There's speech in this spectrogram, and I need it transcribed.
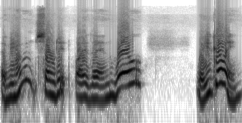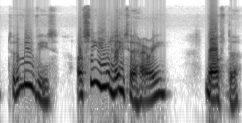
If you haven't sold it by then, well, where are you going? To the movies. I'll see you later, Harry. Laughter.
